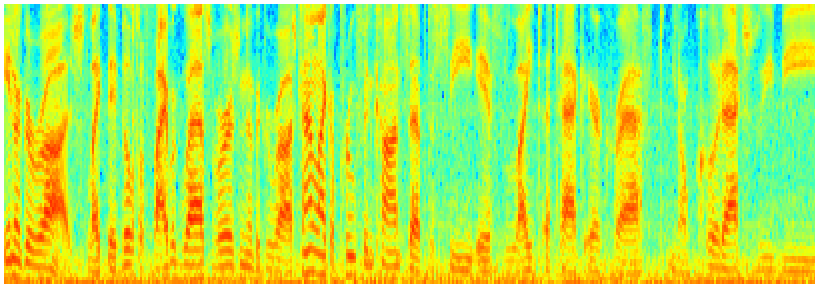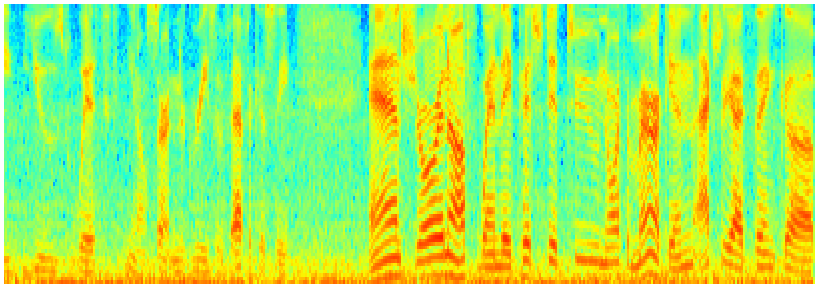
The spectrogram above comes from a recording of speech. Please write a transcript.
in a garage. Like they built a fiberglass version of the garage, kind of like a proof in concept to see if light attack aircraft, you know, could actually be used with, you know, certain degrees of efficacy. And sure enough, when they pitched it to North American, actually I think uh,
